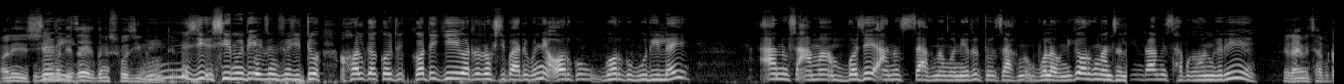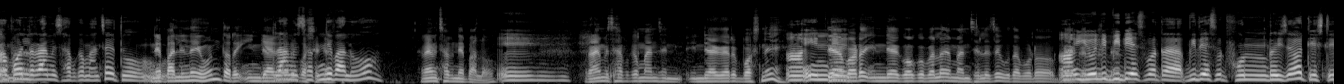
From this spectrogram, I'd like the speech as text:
अनि श्रीमती चाहिँ एकदमै सोझी हुनुहुन्थ्यो। श्रीमती एकदम सुजी त्यो हल्का कति कतै के गरेर रक्सी पाऱ्यो भने अर्को घरको बुढीलाई आनुस् आमा बजै आनुस् चाख्न भनेर त्यो चाख्नु बोलाउने कि अर्को मान्छेले रामेश छापका हुन् गरी। पहिला रामेश छापका मान्छे त्यो। नेपाली नै हुन् तर इन्डिया छाप नेपाल हो। रामेछाप नेपाल हो। रामेछापका मान्छे इन्डिया गएर बस्ने। त्यहाँबाट इन्डिया गएको बेला मान्छेले चाहिँ उताबाट योले विदेशबाट विदेशबाट फोन रहेछ। त्यसले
